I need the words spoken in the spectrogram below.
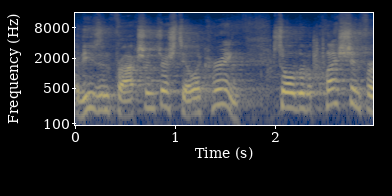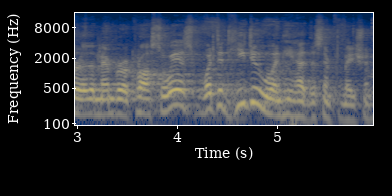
these infractions are still occurring. So the question for the member across the way is, what did he do when he had this information?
